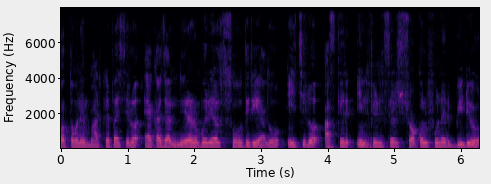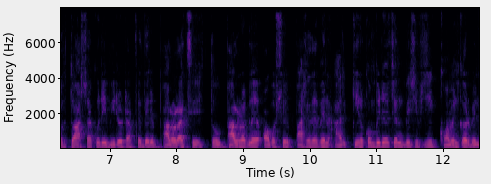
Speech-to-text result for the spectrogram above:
বর্তমানে মার্কেট প্রাইস ছিল এক হাজার নিরানব্বই রিয়াল সৌদি রিয়াল। তো এই ছিল আজকের ইনফিনিক্স এর সকল ফোনের ভিডিও তো আশা করি ভিডিওটা আপনাদের ভালো লাগছে। তো ভালো লাগলে অবশ্যই পাশে দেবেন আর কীরকম ভিডিও চান বেশি বেশি কমেন্ট করবেন,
